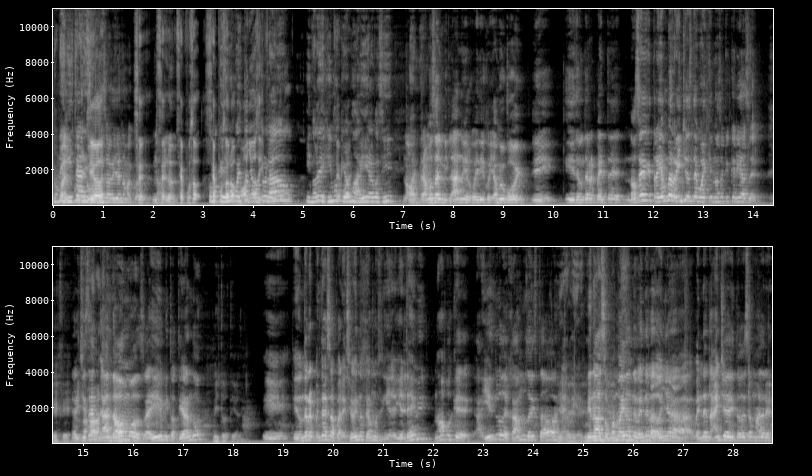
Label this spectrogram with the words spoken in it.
no me ¿Cuál- dijiste así. Yo no me van. Se, acuerdo. No, se, lo- se puso, se puso los moños y otro lado. Y no le dijimos Se que fue. íbamos a ir, algo así. No, entramos al Milano y el güey dijo, ya me voy. Y, y de un de repente, no sé, traía un berrinche este güey que no sé qué quería hacer. Jeje. El chiste Ajá. andábamos ahí mitoteando Mi totiana. y, y de un de repente desapareció y nos quedamos. ¿Y, y el David? No, porque ahí lo dejamos, ahí estaba. Y nos asomamos ahí donde vende la doña, vende nanche y toda esa madre.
